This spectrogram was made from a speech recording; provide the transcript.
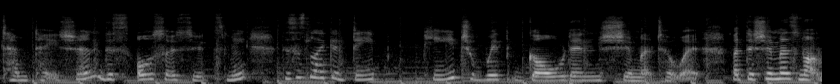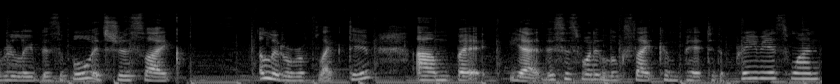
temptation. This also suits me. This is like a deep peach with golden shimmer to it but the shimmer is not really visible. It's just like a little reflective. Um, but yeah this is what it looks like compared to the previous one.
